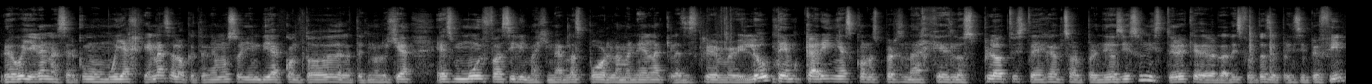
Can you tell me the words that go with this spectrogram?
luego llegan a ser como muy muy ajenas a lo que tenemos hoy en día con todo de la tecnología. Es muy fácil imaginarlas por la manera en la que las describe Mary Lou. Te cariñas con los personajes, los plot twists te dejan sorprendidos y es una historia que de verdad disfrutas de principio a fin.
